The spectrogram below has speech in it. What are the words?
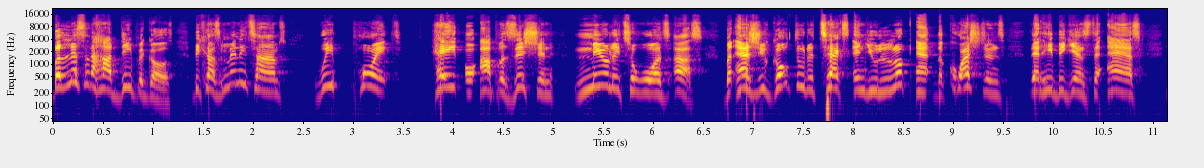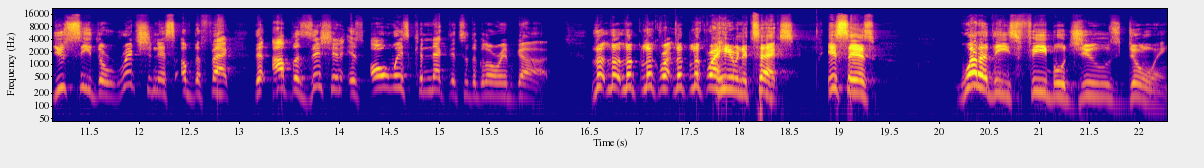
But listen to how deep it goes. Because many times we point hate or opposition merely towards us. But as you go through the text and you look at the questions that he begins to ask, you see the richness of the fact that opposition is always connected to the glory of God. Look, look, look, look, right, look, look right here in the text. It says, What are these feeble Jews doing?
